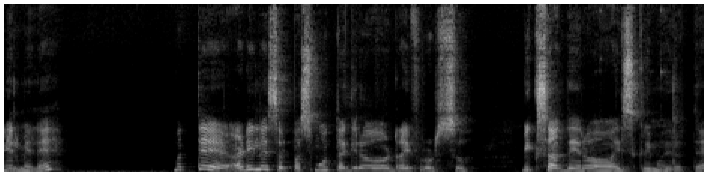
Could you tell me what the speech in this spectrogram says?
ಮೇಲ್ಮೇಲೆ ಮತ್ತು ಅಡಿಲೇ ಸ್ವಲ್ಪ ಸ್ಮೂತಾಗಿರೋ ಡ್ರೈ ಫ್ರೂಟ್ಸು ಮಿಕ್ಸ್ ಆಗದೆ ಇರೋ ಐಸ್ ಕ್ರೀಮು ಇರುತ್ತೆ.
